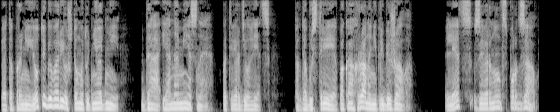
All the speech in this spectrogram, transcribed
«Это про нее ты говорил, что мы тут не одни?» «Да, и она местная», — подтвердил Лец. «Тогда быстрее, пока охрана не прибежала». Лец завернул в спортзал.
